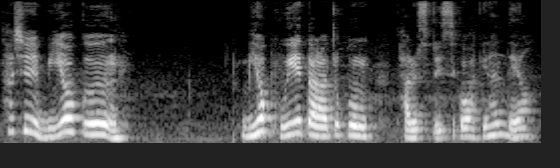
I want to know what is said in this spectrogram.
사실 미역은 미역 부위에 따라 조금 다를 수도 있을 것 같긴 한데요.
